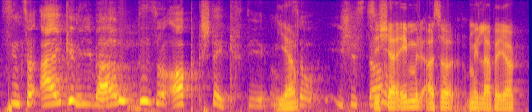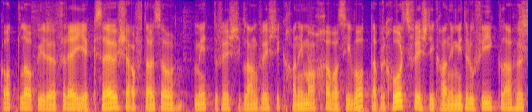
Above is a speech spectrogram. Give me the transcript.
es sind so eigene Welten, so abgesteckte und ja. so ist es da? Es ist ja immer, also wir leben ja Gottlob in einer freien Gesellschaft, also mittelfristig, langfristig kann ich machen, was ich will, aber kurzfristig habe ich mich darauf eingeladen, heute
